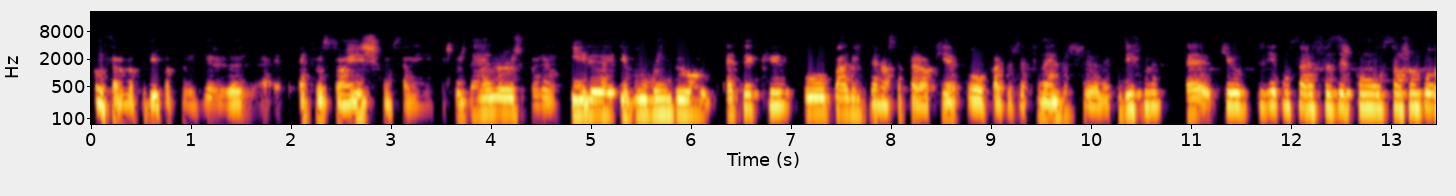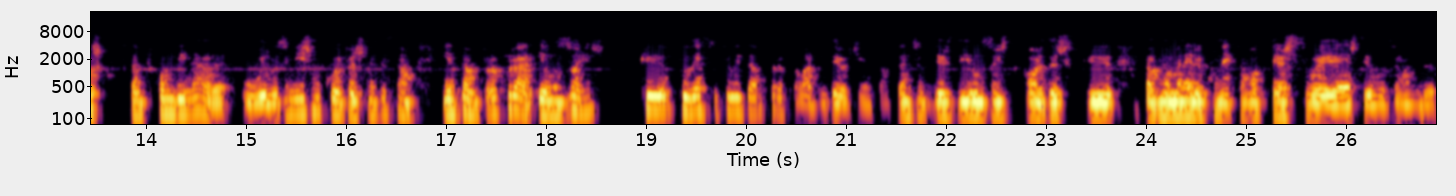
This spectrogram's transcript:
começaram a pedir para fazer eh, atuações, começarem em festas de anos, para ir eh, evoluindo até que o padre da nossa paróquia, o padre José Fernandes, eh, disse-me que eu devia começar a fazer com o São João Bosco portanto, combinar o ilusionismo com a evangelização e então procurar ilusões que pudesse utilizar para falar de Deus. E então, tanto desde ilusões de cordas que de alguma maneira conectam ao terço, a esta ilusão de,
